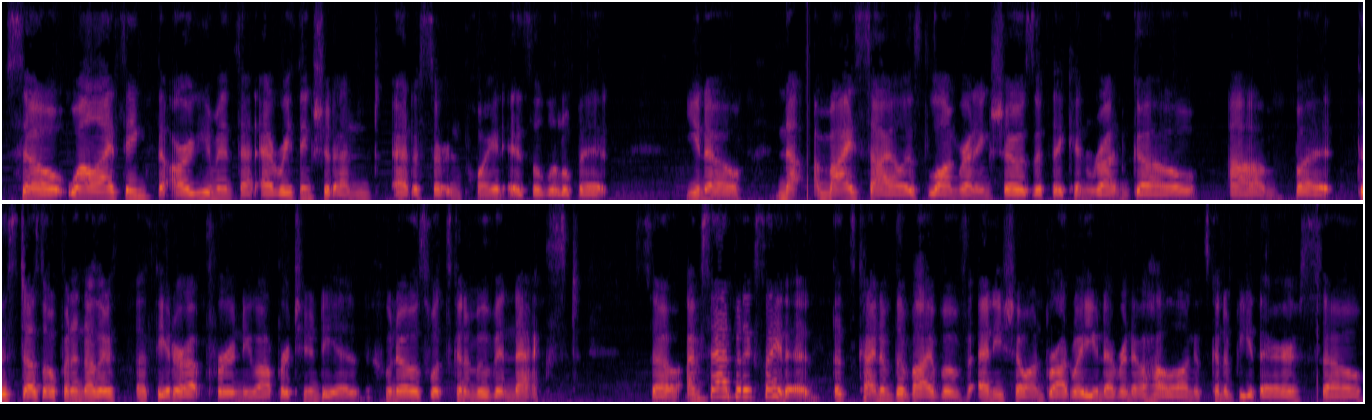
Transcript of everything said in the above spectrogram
So while I think the argument that everything should end at a certain point is a little bit, you know, not my style is long running shows if they can run go. Um, but this does open another theater up for a new opportunity, and who knows what's going to move in next. So I'm sad but excited. That's kind of the vibe of any show on Broadway. You never know how long it's going to be there. So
